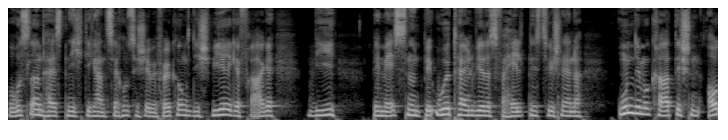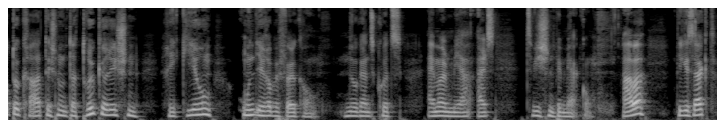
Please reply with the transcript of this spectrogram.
Russland heißt nicht die ganze russische Bevölkerung. Die schwierige Frage, wie bemessen und beurteilen wir das Verhältnis zwischen einer undemokratischen, autokratischen, unterdrückerischen Regierung und ihrer Bevölkerung. Nur ganz kurz einmal mehr als Zwischenbemerkung. Aber, wie gesagt,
